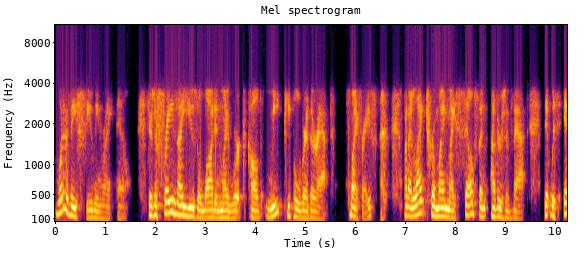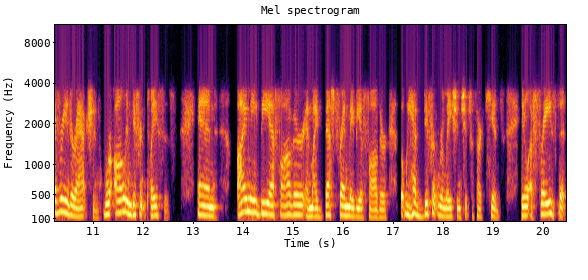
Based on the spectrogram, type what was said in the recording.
What are they feeling right now? There's a phrase I use a lot in my work called meet people where they're at. It's my phrase, but I like to remind myself and others of that, that with every interaction, we're all in different places. And I may be a father and my best friend may be a father, but we have different relationships with our kids. You know, a phrase that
